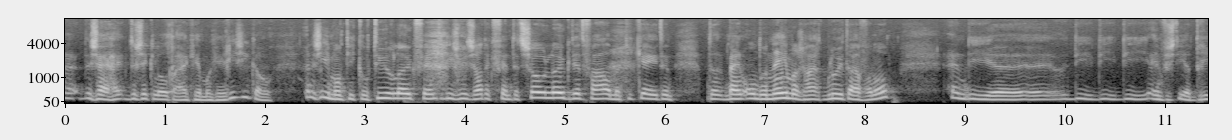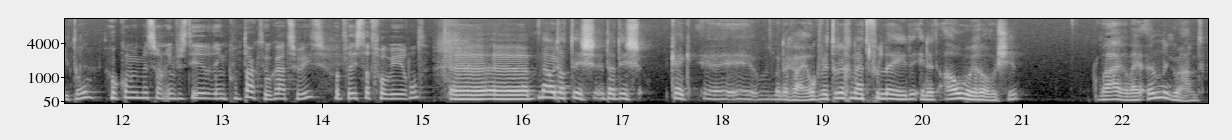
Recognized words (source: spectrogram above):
Uh, dus, hij, dus ik loop eigenlijk helemaal geen risico. En is iemand die cultuur leuk vindt, die zoiets had, ik vind het zo leuk dit verhaal met die keten, dat mijn ondernemershart bloeit daarvan op. En die, uh, die, die, die investeert drie ton. Hoe kom je met zo'n investeerder in contact? Hoe gaat zoiets? Wat is dat voor wereld? Uh, nou, dat is, dat is kijk, maar dan ga je ook weer terug naar het verleden. In het oude Roosje waren wij underground.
